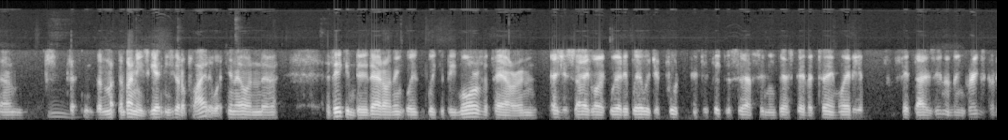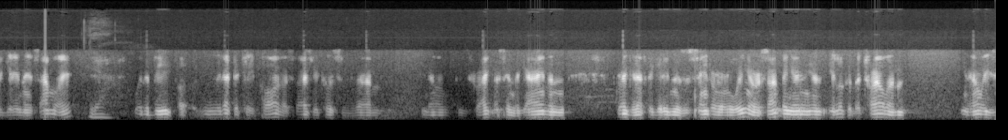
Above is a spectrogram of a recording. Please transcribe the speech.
um, mm. the, the money he's getting, he's got to play to it, you know, and uh, if he can do that, I think we we could be more of a power. And as you say, like where where would you put if you pick the South Sydney best ever team? Where do you fit those in. I mean, Greg's got to get in there somewhere. Yeah. Would it be? We'd have to keep Clive, I suppose, because of um, you know greatness in the game, and Greg would have to get in as a centre or a winger or something. And you, you look at Latrell, and you know he's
